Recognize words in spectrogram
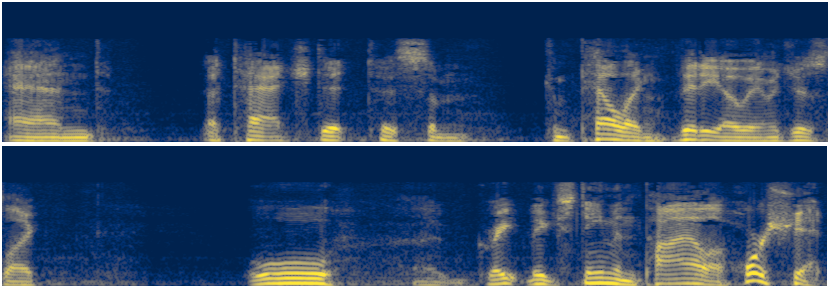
and attached it to some compelling video images like, ooh, a great big steaming pile of horse shit.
